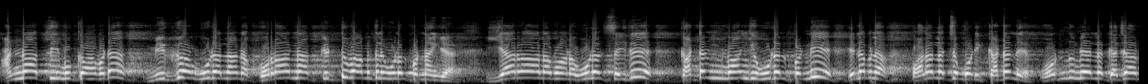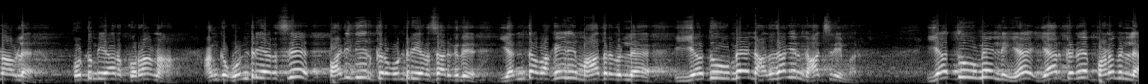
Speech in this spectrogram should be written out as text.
அண்ணா திமுகவோட மிக ஊழலான கொரோனா கிட்டு வாங்கத்துல ஊழல் பண்ணாங்க. ஏராளமான ஊழல் செய்து கடன் வாங்கி ஊழல் பண்ணி என்ன பண்ண? பல லட்சம் கோடி கடன். ஒண்ணுமே இல்ல கஜானாவில். கொடுமையான கொரோனா. அங்க ஒன்றிய அரசு பழுதி இருக்கிற ஒன்றிய அரசா இருக்குது. எந்த வகையிலும் ஆதரவு இல்லை. எதுவுமே இல்லை. அதுதாங்க எனக்கு ஆச்சரியமா இருக்கு. எதுவுமே இல்லைங்க. ஏற்கனவே பணம் இல்லை.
